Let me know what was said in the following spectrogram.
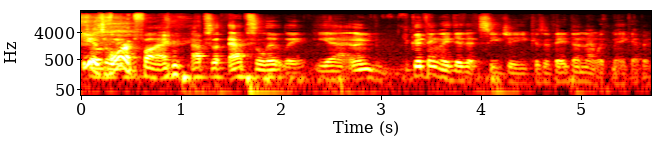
He is horrifying. Absolutely, absolutely, yeah. And good thing they did it CG because if they'd done that with makeup, it,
